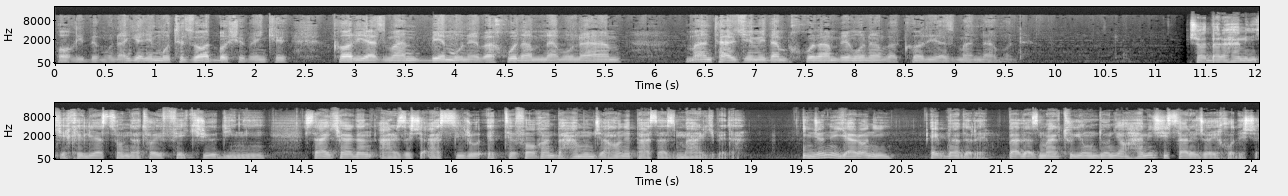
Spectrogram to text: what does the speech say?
باقی بمونه. اگر این متضاد باشه به اینکه کاری از من بمونه و خودم نمونم من ترجیح میدم خودم بمونم و کاری از من نمونه. شاید برای همینی که خیلی از سنت های فکری و دینی سعی کردن ارزش اصلی رو اتفاقا به همون جهان پس از مرگ بدن. اینجا نگرانی؟ اب نداره. بعد از مرگ توی اون دنیا همه چیز سر جای خودشه.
